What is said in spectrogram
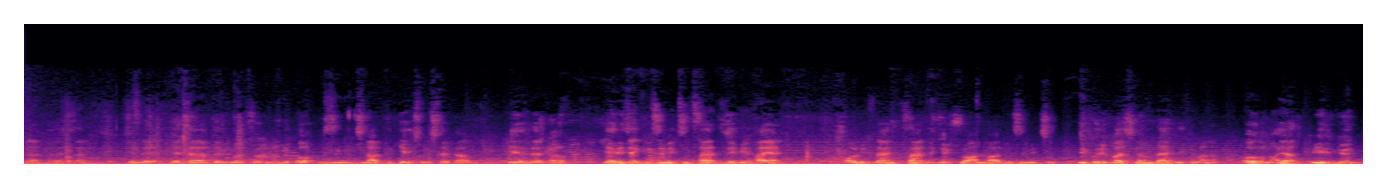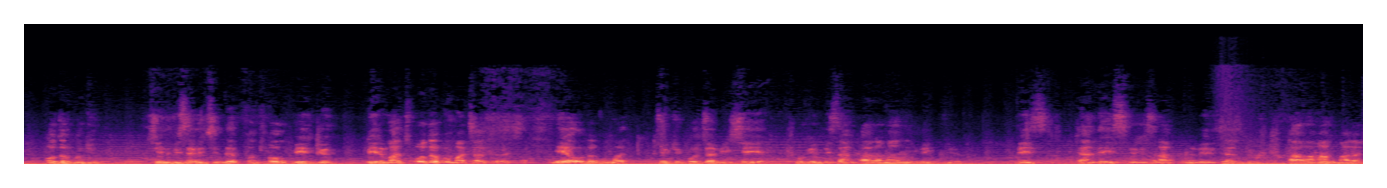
değerli arkadaşlar. Şimdi geçen hafta maç oynadık. O bizim için artık geçmişte kaldı. Geride kaldı. Gelecek bizim için sadece bir hayal. O yüzden sadece şu an var bizim için. Bir kulüp başkanım derdi ki bana, oğlum hayat bir gün, o da bugün. Şimdi bizim için de futbol bir gün, bir maç, o da bu maç arkadaşlar. Niye o da bu maç? Çünkü koca bir şeyi bugün bizden kahramanlık bekliyor. Biz kendi ismimizin hakkını vereceğiz. Kahramanmaraş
